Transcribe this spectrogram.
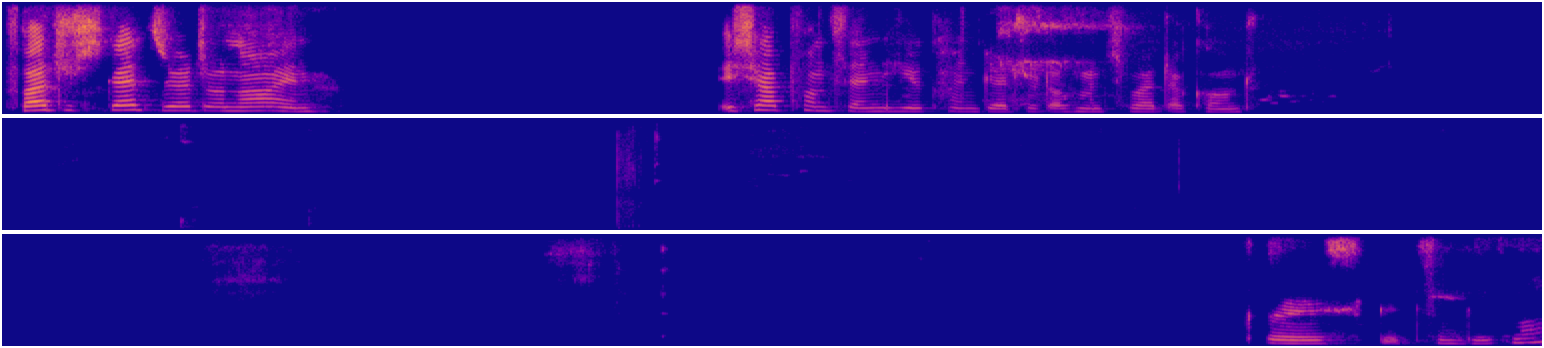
Falsches Gadget, oh nein. Ich habe von Sandy hier kein Gadget auf meinem zweiten Account. Ich gehe zum Gegner.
